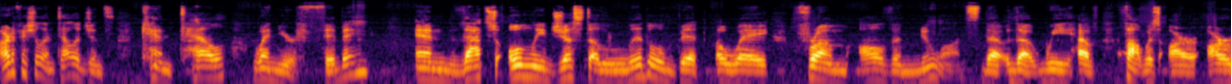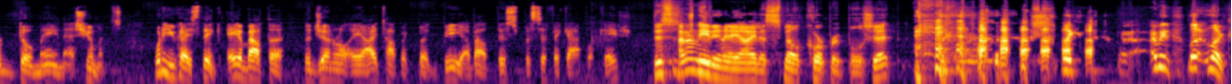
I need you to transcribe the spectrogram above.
artificial intelligence can tell when you're fibbing and that's only just a little bit away from all the nuance that, that we have thought was our, our domain as humans. What do you guys think? A about the, the general AI topic, but B about this specific application. This is I don't need an AI to smell corporate bullshit. like, I mean, look, look.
